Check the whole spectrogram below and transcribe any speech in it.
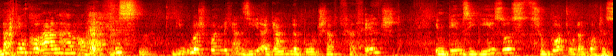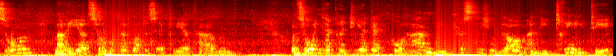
Nach dem Koran haben auch die Christen die ursprünglich an sie ergangene Botschaft verfälscht, indem sie Jesus zu Gott oder Gottes Sohn, Maria zur Mutter Gottes erklärt haben. Und so interpretiert der Koran den christlichen Glauben an die Trinität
